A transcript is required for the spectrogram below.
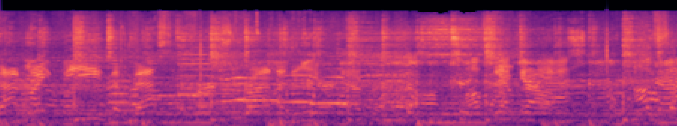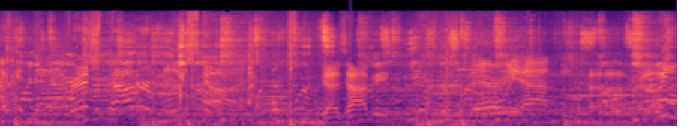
That might be the best first run of the year ever. I'll second that. I'll second that. Fresh powder, blue sky. You guys happy? Very happy. Uh,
